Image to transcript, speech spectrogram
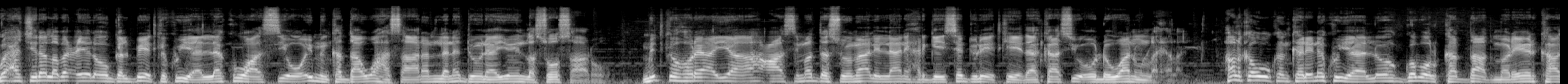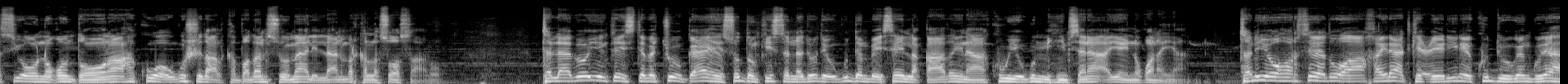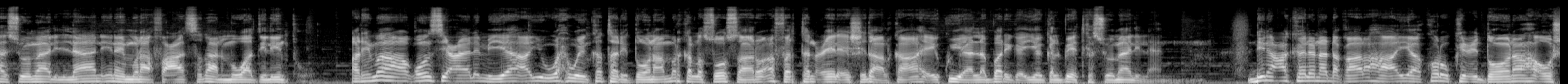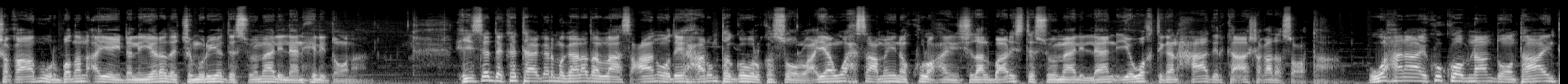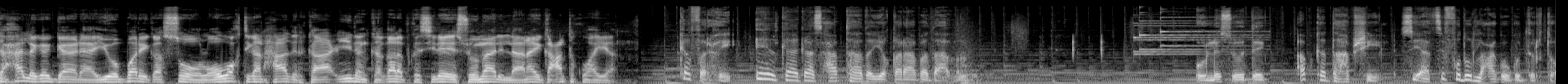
waxaa jira laba ceel oo galbeedka ku yaalla kuwaasi oo iminka daawaha saaran lana doonayo in la soo saaro. Midka hore ayaa ah caasimadda somalilan hargeysa duleedkeeda kaasi oo dhowaan un la helay. Halka uu kan kalena ku yaallo gobolka daad madheer kaasi oo noqon doona kuwa ugu shidaalka badan somalilan marka la soo saaro. Tallaabooyinka isdabajoogga ah ee soddonkii sannadood ee ugu dambaysay la qaadayna kuwii ugu muhiimsanaa ayay noqonayaan tani oo horseed u ah khayraadka ceedhiin ee ku duugan gudaha somalilan inay munaafacaadsadaan muwaadiniintu. Arrimaha aqoonsi caalami ah ayuu wax weyn ka tari doonaa marka la soo saaro afartan ceel ee shidaalka ah ee ku yaalla bariga iyo galbeedka somalilan. Dhinaca kalena dhaqaalaha ayaa kor u kici doona oo shaqo abuur badan ayay dhallinyarada jamhuuriyadda somalilan heli doonaan xiisadda ka taagan magaalada laascaanood ee xarunta gobolka sool ayaan wax saamayna ku lahayn shidaalbaadhista somalilan iyo wakhtigan xaadirka ah shaqada socota. Waxaana ay ku koobnaan doontaa inta xal laga gaadhayo bariga sool oo wakhtigan xaadirka ah ciidanka qalabka sida ee somalilan ay gacanta ku hayaan. Ka farxi ehelkaaga asxaabtaada iyo qaraabadaada. Oo la soo deg abka dahabshiil si aad si fudud lacag ugu dirto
